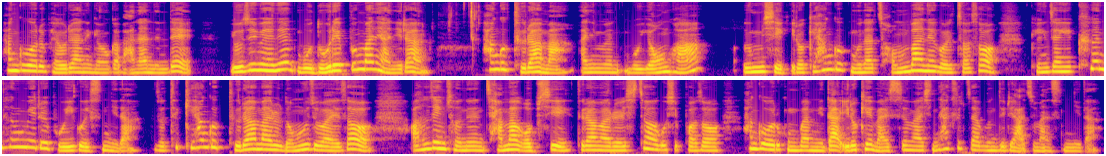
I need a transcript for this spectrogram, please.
한국어를 배우려 하는 경우가 많았는데 요즘에는 뭐 노래뿐만이 아니라 한국 드라마 아니면 뭐 영화, 음식 이렇게 한국 문화 전반에 걸쳐서 굉장히 큰 흥미를 보이고 있습니다. 그래서 특히 한국 드라마를 너무 좋아해서 아 선생님 저는 자막 없이 드라마를 시청하고 싶어서 한국어를 공부합니다. 이렇게 말씀하신 학습자분들이 아주 많습니다.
